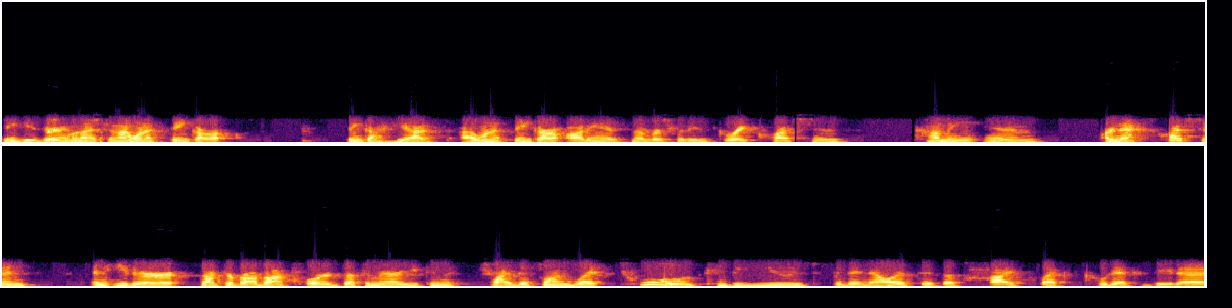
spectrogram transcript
Thank you very much. And I want to thank our thank our yes, I want to thank our audience members for these great questions coming in. Our next question, and either Dr. Braubach or Dr. Mayer, you can try this one. What tools can be used for the analysis of high-plex codex data,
